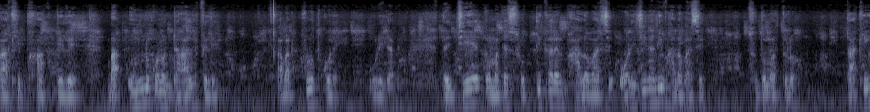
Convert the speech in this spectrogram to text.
পাখি ফাঁক পেলে বা অন্য কোনো ডাল পেলে আবার ক্রুত করে উড়ে যাবে। তাই যে তোমাকে সত্যিকারের ভালোবাসে অরিজিনালি ভালোবাসে, শুধুমাত্র তাকেই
